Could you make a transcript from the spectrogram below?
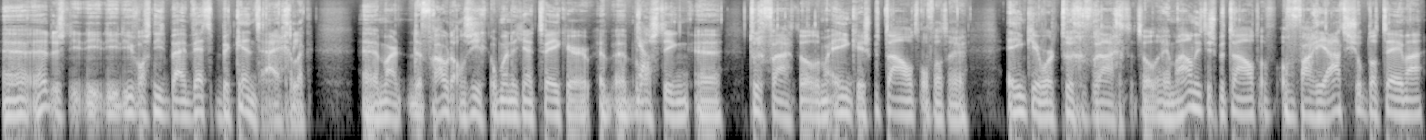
Eh, dus die, die, die, die was niet bij wet bekend eigenlijk. Eh, maar de fraude aan zich, op het moment dat jij twee keer belasting terugvraagt, terwijl er maar één keer is betaald, of dat er één keer wordt teruggevraagd terwijl er helemaal niet is betaald. Of, of variaties op dat thema.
